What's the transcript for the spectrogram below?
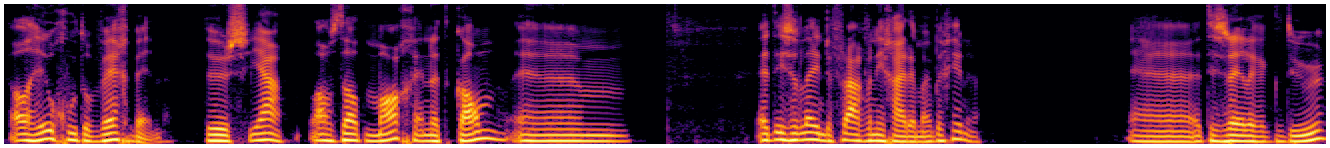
al heel goed op weg bent. Dus ja, als dat mag en het kan. ehm, het is alleen de vraag wanneer ga je ermee beginnen. Eh, het is redelijk duur.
